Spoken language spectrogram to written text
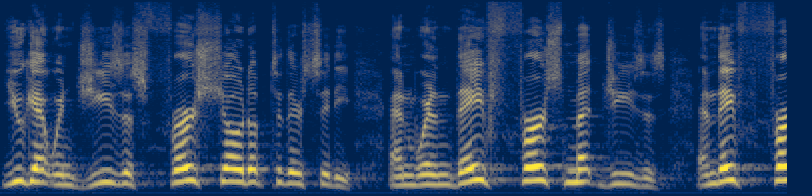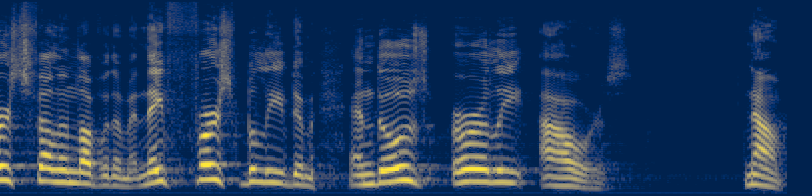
You get when Jesus first showed up to their city and when they first met Jesus and they first fell in love with him and they first believed him and those early hours. Now,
